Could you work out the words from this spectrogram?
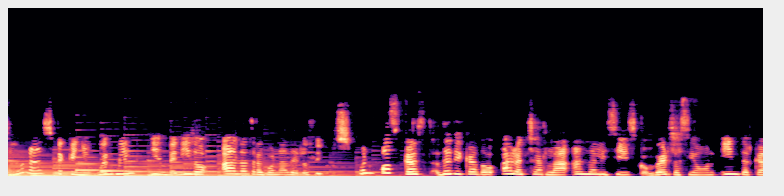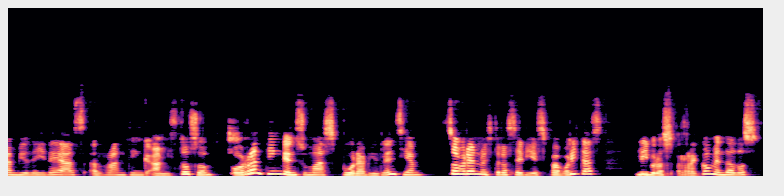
buenas lunas, pequeño Wyrmling. Bienvenido a La Dragona de los Libros, un podcast dedicado a la charla, análisis, conversación, intercambio de ideas, ranting amistoso o ranting en su más pura violencia sobre nuestras series favoritas, libros recomendados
